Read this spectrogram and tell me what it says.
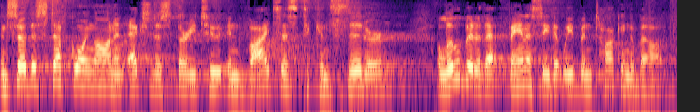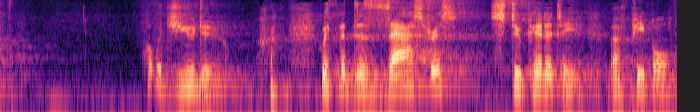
And so, this stuff going on in Exodus 32 invites us to consider a little bit of that fantasy that we've been talking about. What would you do with the disastrous stupidity of people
